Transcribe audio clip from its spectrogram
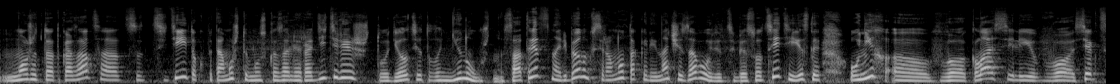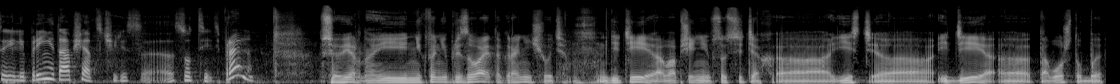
может отказаться от соцсетей только потому, что ему сказали родители, что делать этого не нужно. Соответственно, ребенок все равно так или иначе заводит себе соцсети, если у них э, в классе или в секции или принято общаться через э, соцсети, правильно? Все верно. И никто не призывает ограничивать детей в общении в соцсетях. А, Есть а, идея а, того, чтобы,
